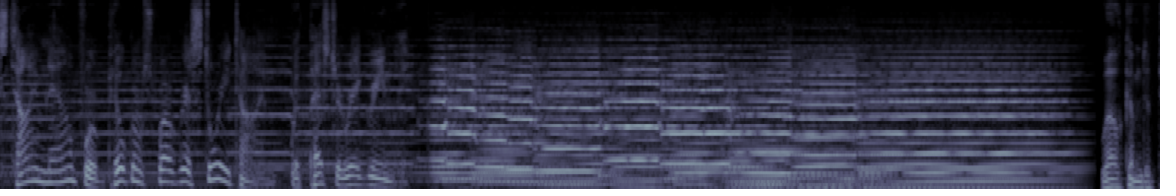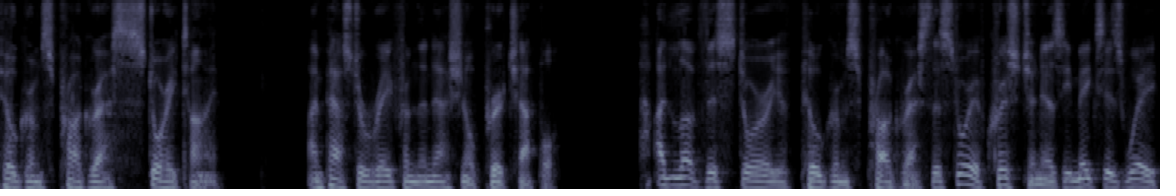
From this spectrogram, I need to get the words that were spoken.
It's time now for Pilgrim's Progress Story Time with Pastor Ray Greenley. Welcome to Pilgrim's Progress Story Time. I'm Pastor Ray from the National Prayer Chapel. I love this story of Pilgrim's Progress, the story of Christian as he makes his way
